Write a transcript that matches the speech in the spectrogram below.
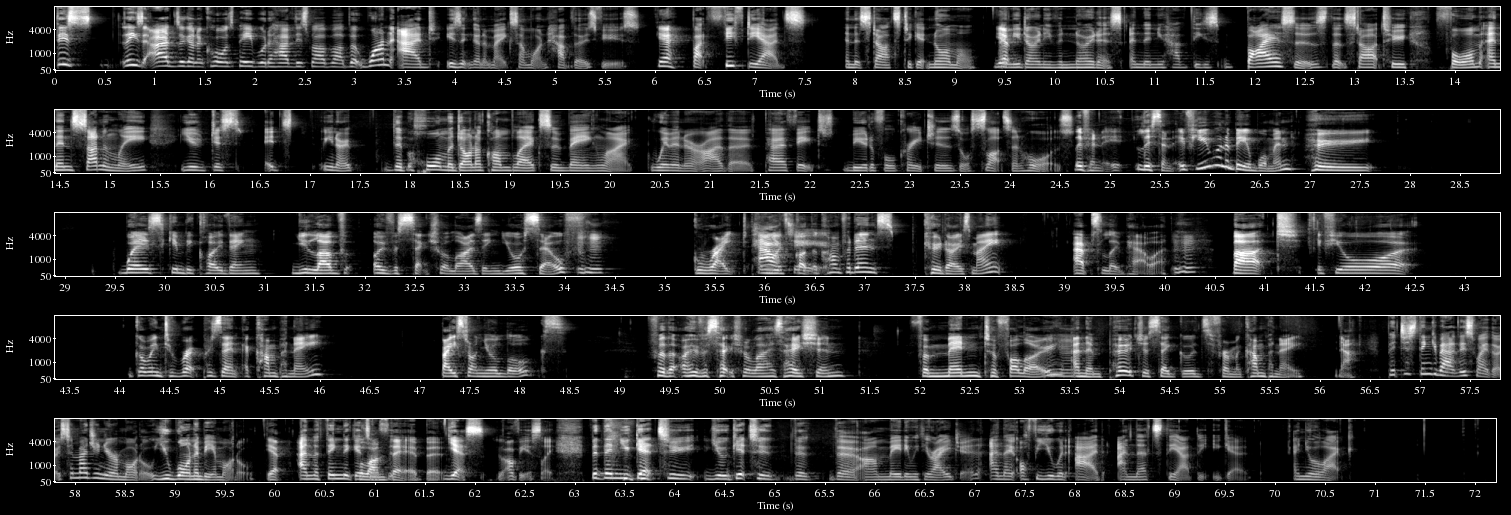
this these ads are gonna cause people to have this blah blah. But one ad isn't gonna make someone have those views Yeah. but 50 ads and it starts to get normal Yep. and you don't even notice and then you have these biases that start to form and then suddenly you just it's you know the whore madonna complex of being like women are either perfect beautiful creatures or sluts and whores Listen, listen. If you want to be a woman who wears skimpy clothing, you love over sexualizing yourself. Great, Power and you've got the confidence. Kudos, mate. Absolute power. Mm-hmm. But if you're going to represent a company based on your looks for the over sexualization for men to follow Mm-hmm. and then purchase their goods from a company. Nah. but just think about it this way though so imagine you're a model you want to be a model Yep. and the thing that gets Well, I'm the- there, but Yes, obviously. But then you get to you get to the the um, meeting with your agent, and they offer you an ad, and that's the ad that you get, and you're like,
